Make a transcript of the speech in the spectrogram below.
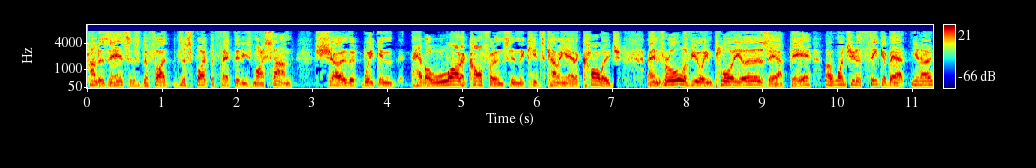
Hunter's answers, despite, the fact that he's my son, show that we can have a lot of confidence in the kids coming out of college. And for all of you employers out there, I want you to think about, you know,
